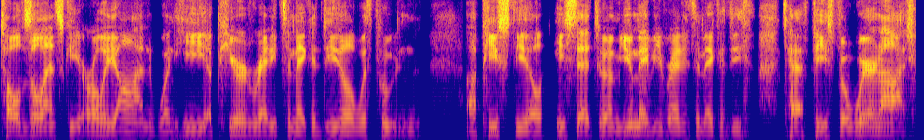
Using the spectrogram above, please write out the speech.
told Zelensky early on when he appeared ready to make a deal with Putin, a peace deal. He said to him, "You may be ready to make a deal to have peace, but we're not."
